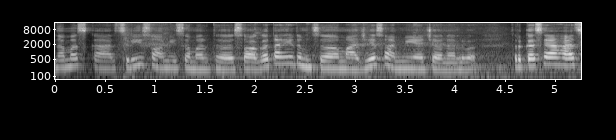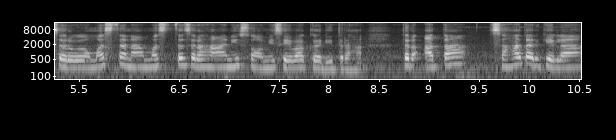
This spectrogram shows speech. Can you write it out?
नमस्कार श्री स्वामी समर्थ. स्वागत आहे तुमचं माझे स्वामी या चॅनलवर. तर कसे आहात सर्व? मस्त ना? मस्तच राहा आणि स्वामी सेवा करीत राहा. तर आता सहा तारखेला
